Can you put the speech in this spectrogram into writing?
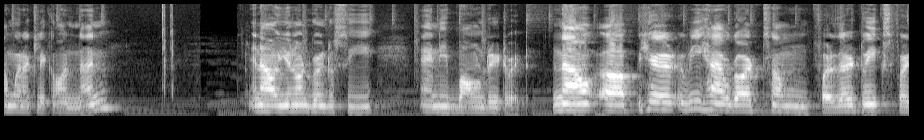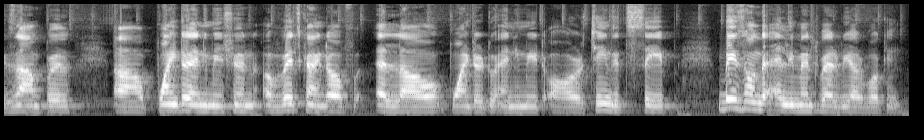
I'm gonna click on none. And now you're not going to see any boundary to it. Now uh, here we have got some further tweaks. For example uh, pointer animation uh, which kind of allow pointer to animate or change its shape based on the element where we are working.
